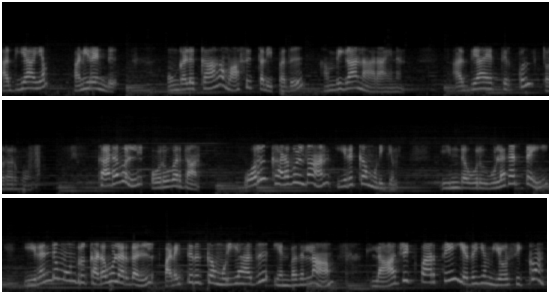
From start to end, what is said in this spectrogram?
அத்தியாயம் பனிரெண்டு. உங்களுக்காக வாசித்தளிப்பது அம்பிகா நாராயணன். அத்தியாயத்திற்குள் தொடர்வோம். கடவுள் ஒருவர்தான். ஒரு கடவுள்தான் இருக்க முடியும். இந்த ஒரு உலகத்தை இரண்டு மூன்று கடவுளர்கள் படைத்திருக்க முடியாது என்பதெல்லாம் லாஜிக் பார்த்தே எதையும் யோசிக்கும்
